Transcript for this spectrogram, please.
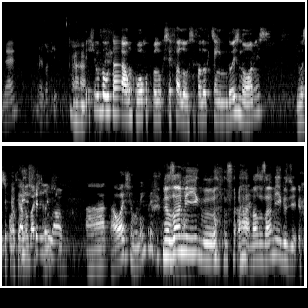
né? Mas ok. Aham. Deixa eu voltar um pouco pelo que você falou. Você falou que tem dois nomes e você É confiava Christian bastante. e o Álvaro. Ah, tá ótimo. Nem precisa. Meus perguntar. amigos. Ai. Nossos amigos, Diego.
